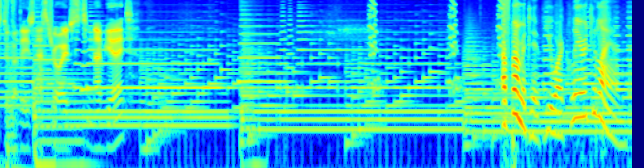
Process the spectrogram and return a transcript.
Still got these asteroids to navigate. Affirmative, you are clear to land.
